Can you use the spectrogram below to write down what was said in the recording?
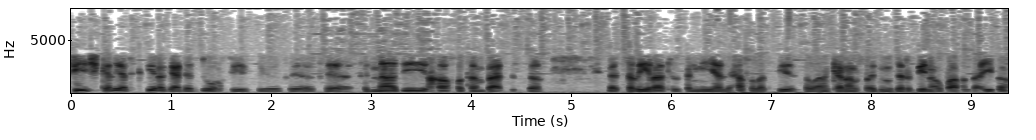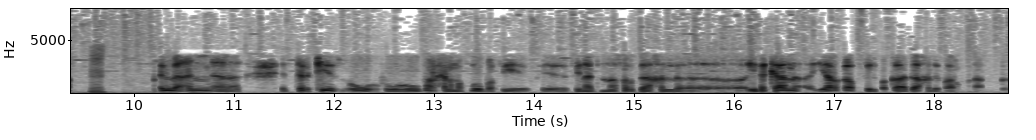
في إشكاليات كثيرة قاعدة تدور في في في, في, في النادي خاصة بعد التغييرات الفنية اللي حصلت فيه سواء كان على صعيد المدربين أو بعض اللعيبة. إلا أن التركيز هو هو مرحلة مطلوبة في في, في نادي النصر داخل إذا كان يرغب في البقاء داخل إطار المنافسة.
